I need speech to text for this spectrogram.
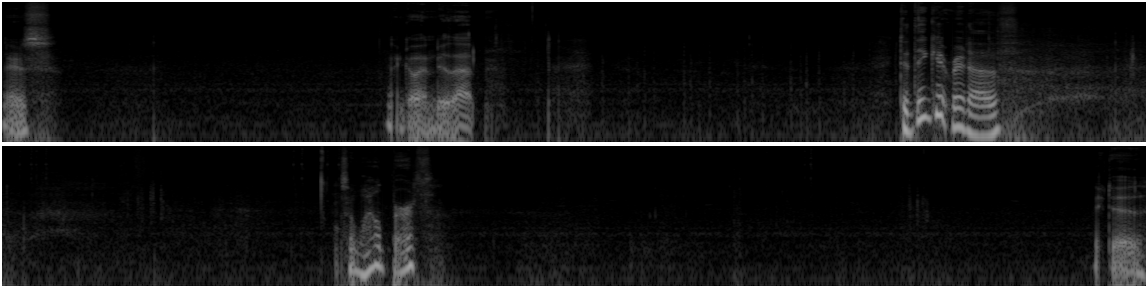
There's. I'm gonna go ahead and do that. Did they get rid of? Is it Wild Birth? They did.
